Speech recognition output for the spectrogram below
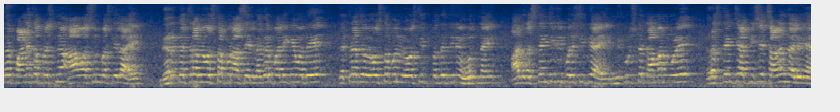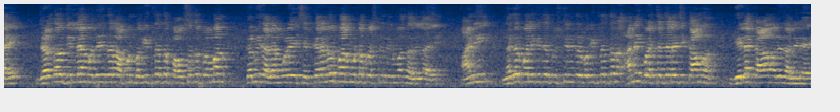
तर पाण्याचा प्रश्न आ वासून बसलेला आहे. घर कचरा व्यवस्थापन असेल नगरपालिकेमध्ये कचऱ्याचं व्यवस्थापन व्यवस्थित पद्धतीने होत नाही. आज रस्त्यांची जी परिस्थिती आहे निकृष्ट कामांमुळे रस्त्यांची अतिशय चाळण झालेली आहे. जळगाव जिल्ह्यामध्ये जर आपण बघितलं तर पावसाचं प्रमाण कमी झाल्यामुळे शेतकऱ्यांवर फार मोठा प्रश्न निर्माण झालेला आहे. आणि नगरपालिकेच्या दृष्टीने जर बघितलं तर अनेक भ्रष्टाचाराची कामं गेल्या काळामध्ये झालेली आहे.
